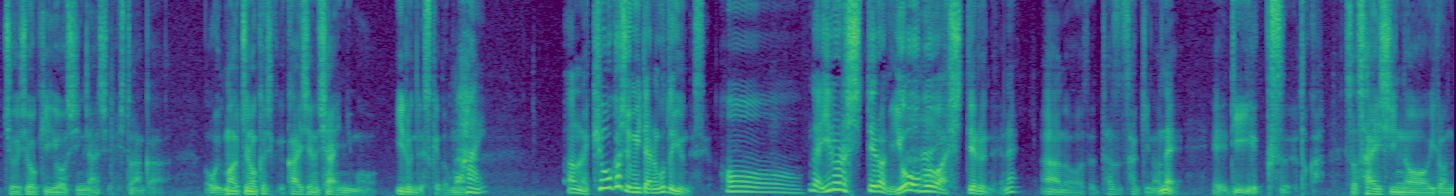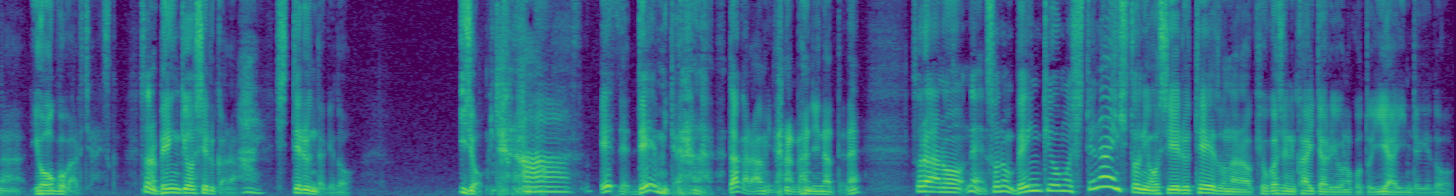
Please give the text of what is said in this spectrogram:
中小企業診断士の人なんかまあうちの会社の社員にもいるんですけども、はい。あのね教科書みたいなことを言うんですよ。ほいろいろ知ってるわけ。用語は知ってるんだよね、あのたさっきのねえー DX とか。そう最新のいろんな用語があるじゃないですか。そういうの勉強してるからはい。知ってるんだけど、以上みたいな。えででみたいな。だから？みたいな感じになってね。それはあのねその勉強もしてない人に教える程度なら教科書に書いてあるようなこと言いやいいんだけど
